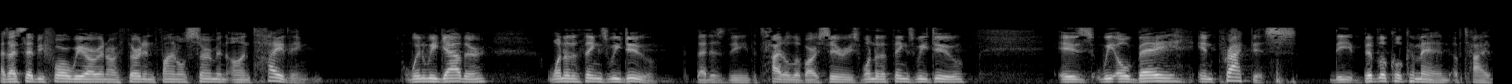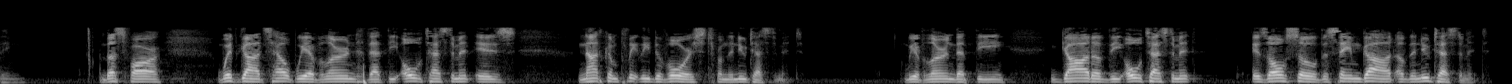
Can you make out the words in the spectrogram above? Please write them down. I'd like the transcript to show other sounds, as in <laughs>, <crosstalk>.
As I said before, we are in our third and final sermon on tithing. When we gather, one of the things we do, that is the, the title of our series, one of the things we do is we obey in practice the biblical command of tithing. Thus far, with God's help, we have learned that the Old Testament is not completely divorced from the New Testament. We have learned that the God of the Old Testament is also the same God of the New Testament.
